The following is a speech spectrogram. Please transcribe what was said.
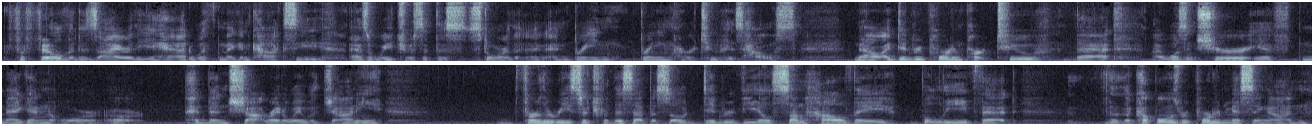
fulfill the desire that he had with Megan Coxie as a waitress at this store that, and, and bringing bringing her to his house. Now, I did report in part two that I wasn't sure if Megan or, or had been shot right away with Johnny. Further research for this episode did reveal somehow they believe that the, the couple was reported missing on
